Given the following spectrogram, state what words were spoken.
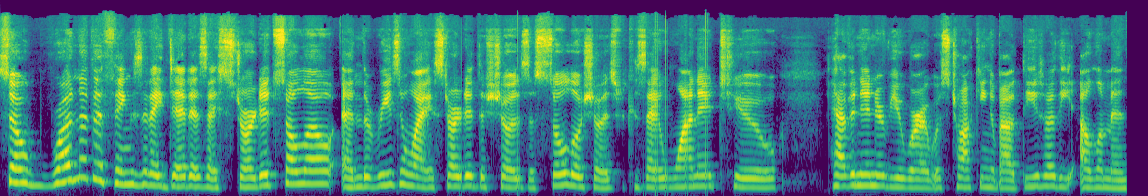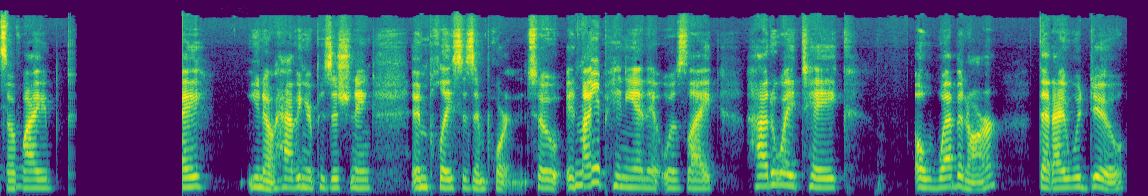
So one of the things that I did is I started solo and the reason why I started the show as a solo show is because I wanted to have an interview where I was talking about these are the elements of why you know having your positioning in place is important. So in my opinion it was like how do i take a webinar that i would do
